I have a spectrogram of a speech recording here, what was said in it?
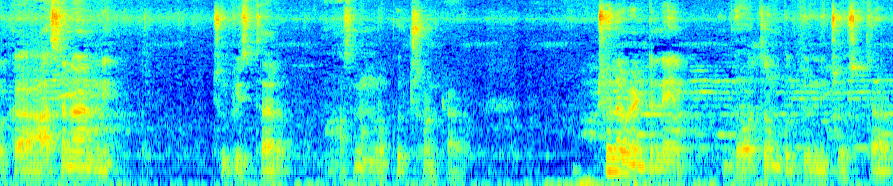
ఒక ఆసనాన్ని చూపిస్తారు. ఆసనంలో కూర్చుంటాడు. కూర్చున్న వెంటనే గౌతమ బుద్ధుడిని చూస్తాడు.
